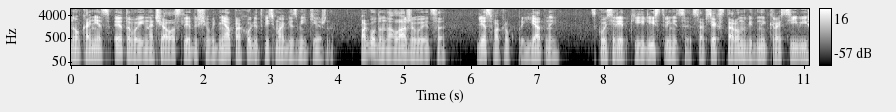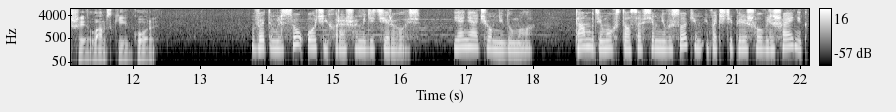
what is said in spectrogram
Но конец этого и начало следующего дня проходят весьма безмятежно. Погода налаживается, лес вокруг приятный. Сквозь редкие лиственницы со всех сторон видны красивейшие ламские горы. В этом лесу очень хорошо медитировалось. Я ни о чем не думала. Там, где мох стал совсем невысоким и почти перешел в лишайник,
